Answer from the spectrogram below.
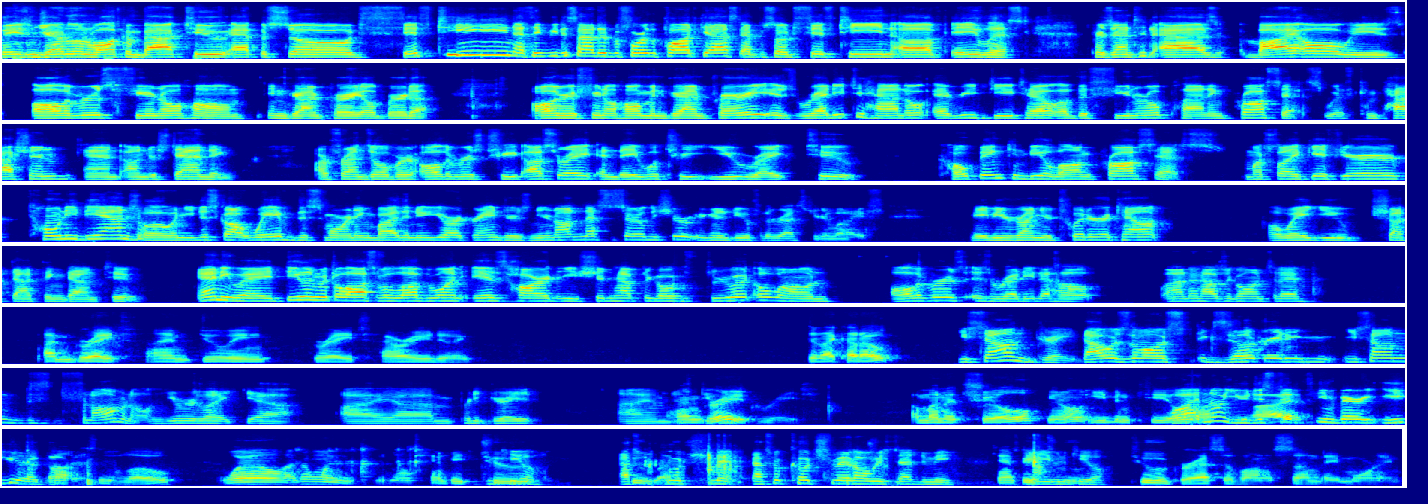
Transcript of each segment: Ladies and gentlemen, welcome back to episode 15. I think we decided before the podcast, episode 15 of A List, presented as, by always, Oliver's Funeral Home in Grande Prairie, Alberta. Oliver's Funeral Home in Grande Prairie is ready to handle every detail of the funeral planning process with compassion and understanding. Our friends over at Oliver's treat us right, and they will treat you right too. Coping can be a long process, much like if you're Tony DeAngelo and you just got waived this morning by the New York Rangers and you're not necessarily sure what you're going to do for the rest of your life. Maybe you run your Twitter account. Oh, wait, you shut that thing down too. Anyway, dealing with the loss of a loved one is hard and you shouldn't have to go through it alone. Oliver's is ready to help. Landon, how's it going today? I'm great. I'm doing great. How are you doing? Did I cut out? You sound great. That was the most exhilarating. You sound phenomenal. You were like, "Yeah, I uh, I'm pretty great. I am. I'm great. Great. I'm gonna chill. You know, even keel. Well, I know you just didn't seem very eager about not it. Too low. Well, I don't want. You know, can't be too. Keel. That's too what Coach Schmidt. That's what Coach Schmidt always said to me. Can't be even too, keel. too aggressive on a Sunday morning.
